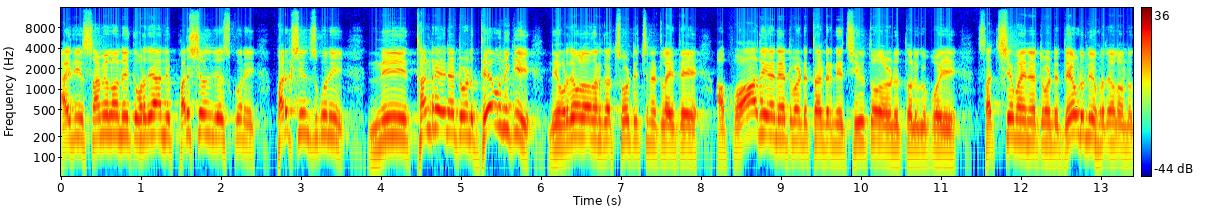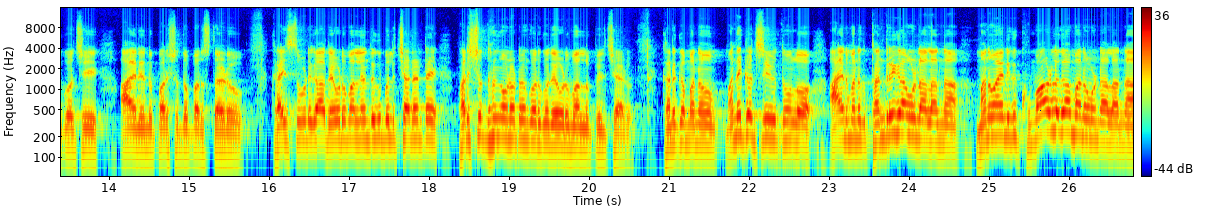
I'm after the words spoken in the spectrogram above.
అయితే ఈ సమయంలో నీకు హృదయాన్ని పరిశీలన చేసుకుని పరీక్షించుకుని నీ తండ్రి అయినటువంటి దేవునికి నీ హృదయంలో కనుక చోటిచ్చినట్లయితే పాది అనేటువంటి తండ్రి నీ జీవితంలో నుండి తొలగిపోయి సత్యమైనటువంటి దేవుడు నీ హృదయంలో వచ్చి ఆయన నిన్ను పరిశుద్ధపరుస్తాడు. క్రైస్తవుడిగా దేవుడు మనల్ని ఎందుకు పిలిచాడంటే పరిశుద్ధంగా ఉండటం కొరకు దేవుడు మనల్ని పిలిచాడు. కనుక మనం మనక జీవితంలో ఆయన మనకు తండ్రిగా ఉండాలన్నా మనం ఆయనకి కుమారులుగా మనం ఉండాలన్నా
